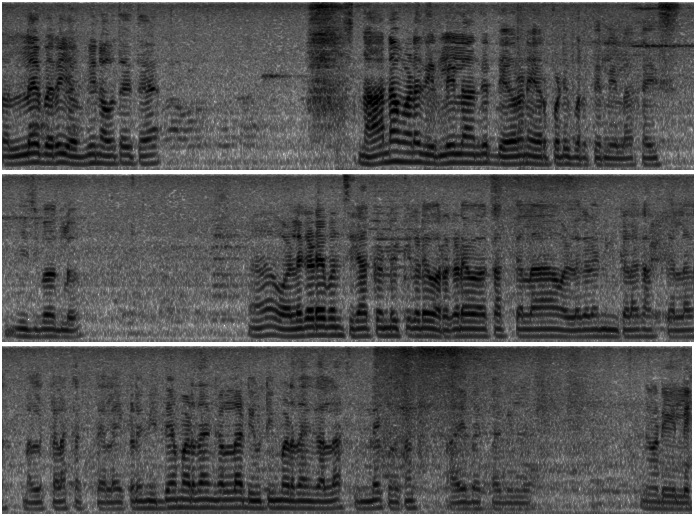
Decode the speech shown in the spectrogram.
ತಲ್ಲೇ ಬೇರೆ ಎವ್ವಿ ನೋವ್ತೈತೆ. ಸ್ನಾನ ಮಾಡೋದು ಇರಲಿಲ್ಲ ಅಂದ್ರೆ ದೇವರನ್ನ ಏರ್ಪೋರ್ಟಿಗೆ ಬರ್ತಿರ್ಲಿಲ್ಲ ಕೈಸ್ ನಿಜವಾಗ್ಲು. ಒಳಗಡೆ ಬಂದು ಸಿಗಾಕೊಂಡು ಈ ಕಡೆ ಹೊರಗಡೆ ಹೋಗಕ್ಕಾಗ್ತಲ್ಲ ಒಳಗಡೆ ನಿಂಕೊಳಕ್ ಆಗ್ತಲ್ಲ, ಮಲ್ಕೊಳಕ್ ಆಗ್ತಲ್ಲ. ಈ ಕಡೆ ನಿದ್ದೆ ಮಾಡ್ದಂಗಲ್ಲ ಡ್ಯೂಟಿ ಮಾಡ್ದಂಗಲ್ಲ ಸುಮ್ಮನೆ ಕುಡ್ಕೊಂಡು ಸಾಯ್ಬೇಕಾಗಿಲ್ಲ. ನೋಡಿ ಇಲ್ಲಿ.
